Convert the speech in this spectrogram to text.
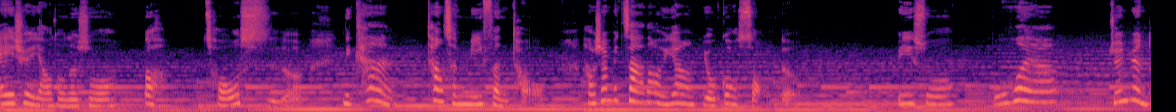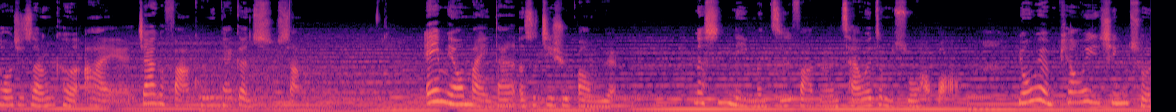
，A 却摇头的说：“哦，丑死了！你看烫成米粉头，好像被炸到一样，有够怂的。”B 说。不会啊，卷卷头其实很可爱诶，加个发箍应该更时尚。A 没有买单，而是继续抱怨：“那是你们执法的人才会这么说，好不好？永远飘逸清纯，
